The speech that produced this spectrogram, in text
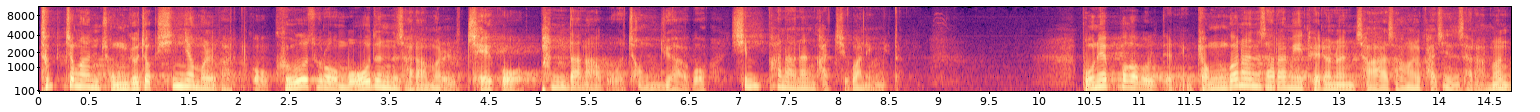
특정한 종교적 신념을 갖고 그것으로 모든 사람을 재고 판단하고 정죄하고 심판하는 가치관입니다. 보네퍼가 볼 때는 경건한 사람이 되려는 자아상을 가진 사람은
